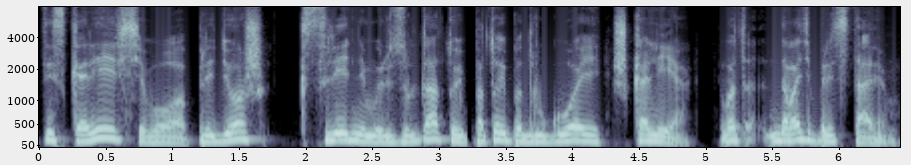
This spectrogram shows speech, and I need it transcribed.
ты, скорее всего, придешь к среднему результату и по той, и по другой шкале. Вот давайте представим.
